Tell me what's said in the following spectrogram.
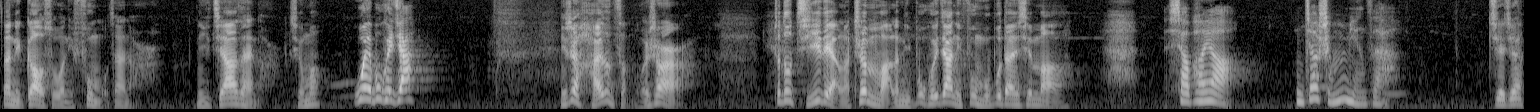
那你告诉我，你父母在哪儿？你家在哪儿？行吗？我也不回家。你这孩子怎么回事啊？这都几点了？这么晚了，你不回家，你父母不担心吗？小朋友，你叫什么名字啊？姐姐，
